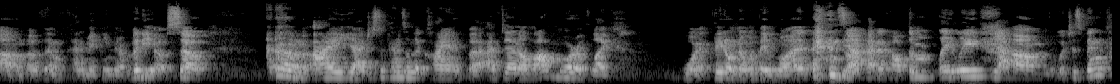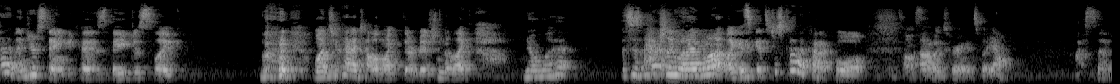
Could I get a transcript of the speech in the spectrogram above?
um, of them kind of making their own video. So, I, yeah, it just depends on the client, but I've done a lot more of like what they don't know what they want, and so Yeah. I kind of helped them lately Yeah. um, which has been kind of interesting because they just like once you kind of tell them like their vision, they're like, you know what, this is actually what I want. Like it's it's just kind of kind of cool awesome. um, experience. But yeah, Awesome.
